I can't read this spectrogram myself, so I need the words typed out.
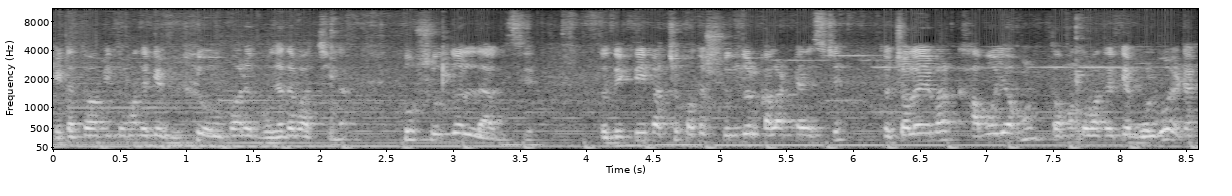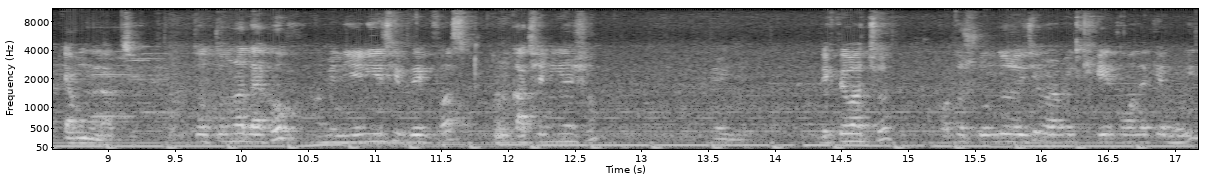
সেটা তো আমি তোমাদেরকে ভিডিও উপরে বোঝাতে পারছি না। খুব সুন্দর লাগছে। তো দেখতেই পাচ্ছ কত সুন্দর কালারটা এসছে। তো চলো এবার খাব যখন, তখন তোমাদেরকে বলব এটা কেমন লাগছে। তো তোমরা দেখো, আমি নিয়ে নিয়েছি ব্রেকফাস্ট তোর কাছে নিয়ে এসো। এই যে, দেখতে পাচ্ছ কত সুন্দর হয়েছে, এবার আমি খেয়ে তোমাদেরকে বলি।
